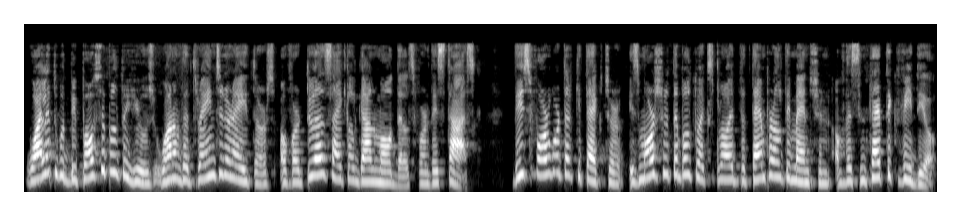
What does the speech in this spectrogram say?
While it would be possible to use one of the train generators of our dual cycle GAN models for this task, this forward architecture is more suitable to exploit the temporal dimension of the synthetic video.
